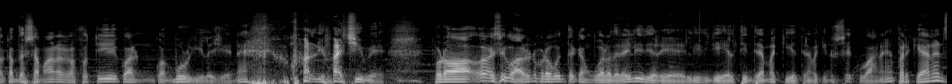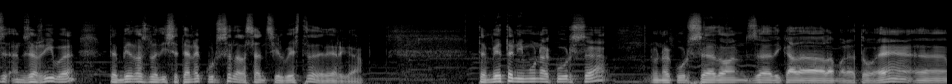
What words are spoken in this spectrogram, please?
el cap de setmana, que la foti quan, quan vulgui la gent, eh? quan li vagi bé. Però bueno, és igual, una pregunta que em guardaré i li diré, li diré, el tindrem aquí, el tindrem aquí no sé quan, eh? perquè ara ens, ens arriba també doncs, la 17a cursa de la Sant Silvestre de Berga. També tenim una cursa una cursa doncs, dedicada a la marató, eh? eh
